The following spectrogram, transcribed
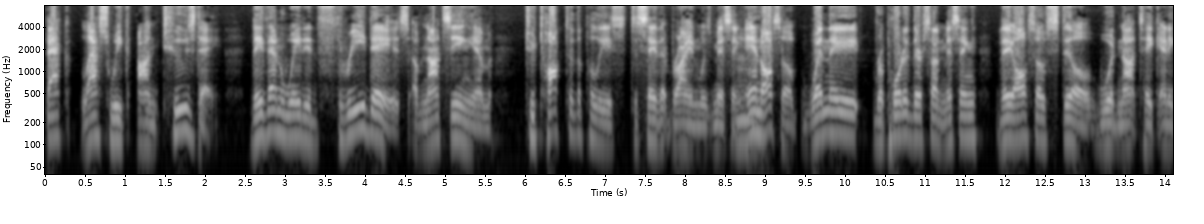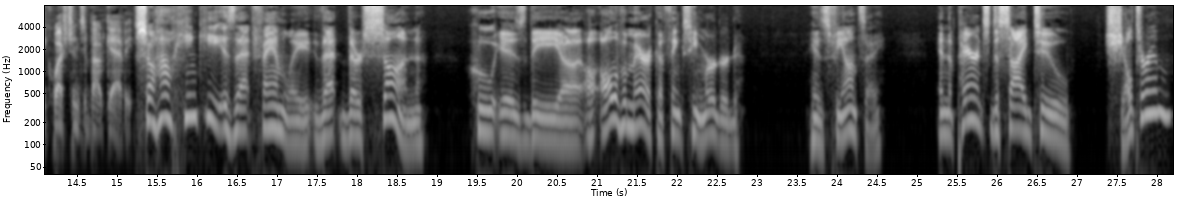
back last week on Tuesday. They then waited three days of not seeing him to talk to the police to say that Brian was missing. Mm. And also, when they reported their son missing, they also still would not take any questions about Gabby. So how hinky is that family that their son, who is the uh, all of America thinks he murdered his fiance, and the parents decide to shelter him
